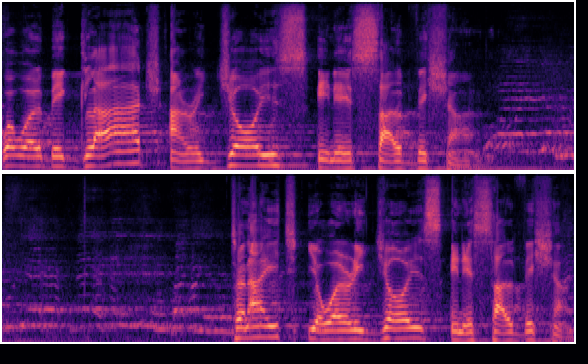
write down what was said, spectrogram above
We will be glad and rejoice in his salvation. Tonight you will rejoice in his salvation.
